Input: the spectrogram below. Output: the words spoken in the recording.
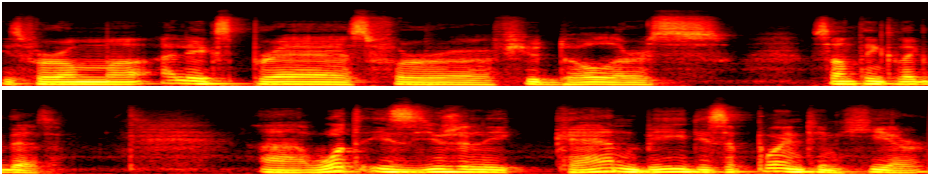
Is from uh, AliExpress for a few dollars, something like that. Uh, what is usually can be disappointing here?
